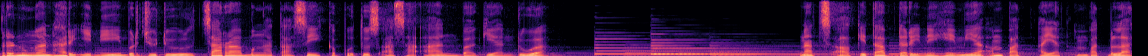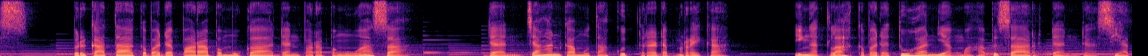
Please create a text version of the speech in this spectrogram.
Renungan hari ini berjudul Cara Mengatasi Keputusasaan bagian 2 Nats Alkitab dari Nehemia 4 ayat 14 berkata kepada para pemuka dan para penguasa, dan jangan kamu takut terhadap mereka. Ingatlah kepada Tuhan yang Maha Besar dan Dahsyat.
